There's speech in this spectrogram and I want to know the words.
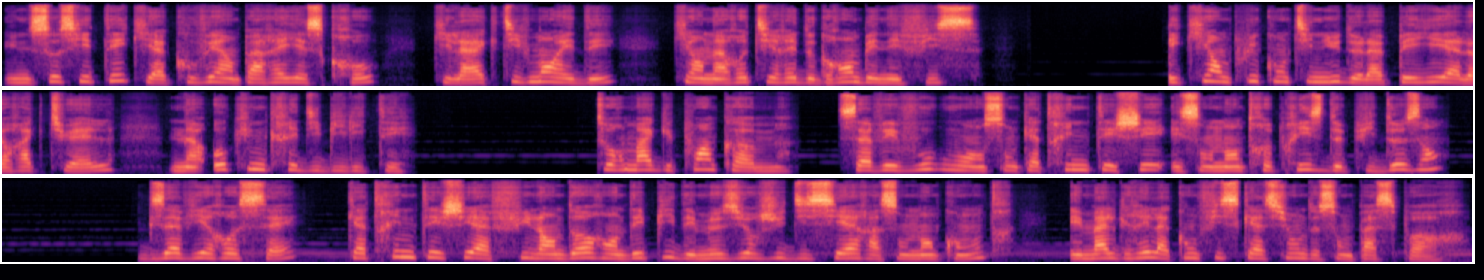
une société qui a couvé un pareil escroc, qui l'a activement aidé, qui en a retiré de grands bénéfices, et qui en plus continue de la payer à l'heure actuelle, n'a aucune crédibilité. Tourmag.com Savez-vous où en sont Catherine Téché et son entreprise depuis deux ans? Xavier Rosset, Catherine Téché a fui l'Andorre en dépit des mesures judiciaires à son encontre, et malgré la confiscation de son passeport.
